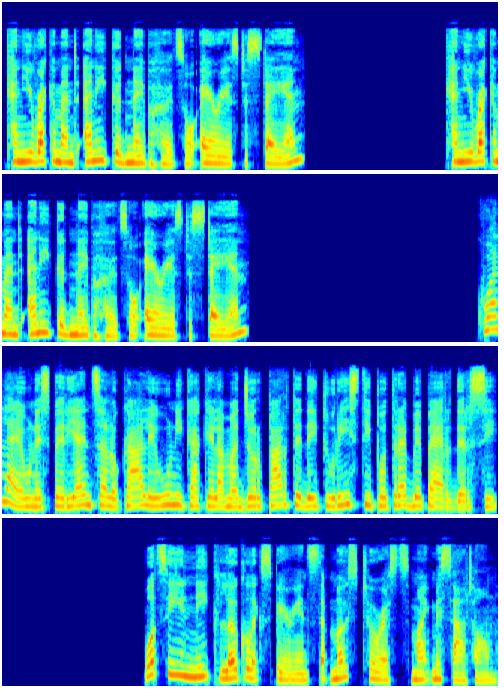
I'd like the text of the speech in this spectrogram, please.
Can you recommend any good neighborhoods or areas to stay in? Can you recommend any good neighborhoods or areas to stay in? Qual è un'esperienza locale unica che la maggior parte dei turisti potrebbe perdersi? What's a unique local experience that most tourists might miss out on?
